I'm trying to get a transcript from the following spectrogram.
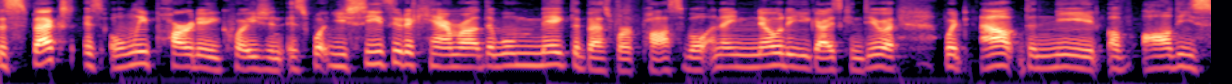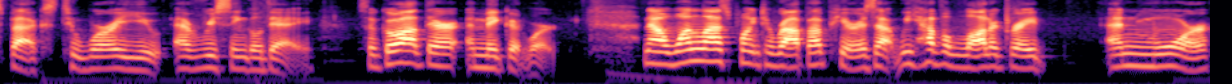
The specs is only part of the equation. It's what you see through the camera that will make the best work possible. And I know that you guys can do it without the need of all these specs to worry you every single day. So go out there and make good work. Now, one last point to wrap up here is that we have a lot of great and more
